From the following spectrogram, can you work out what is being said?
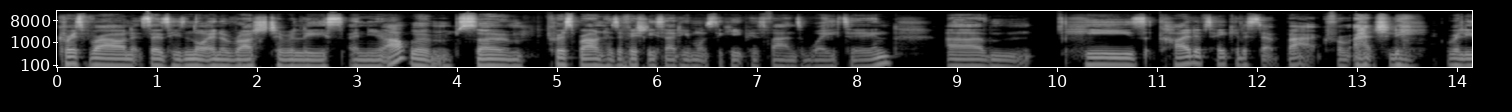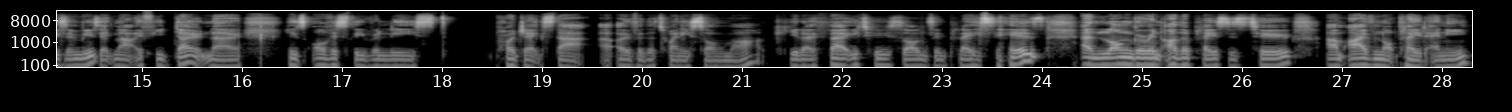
Chris Brown says he's not in a rush to release a new album. So Chris Brown has officially said he wants to keep his fans waiting. Um he's kind of taken a step back from actually releasing music. Now, if you don't know, he's obviously released projects that are over the 20 song mark, you know, 32 songs in places and longer in other places too. Um I've not played any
